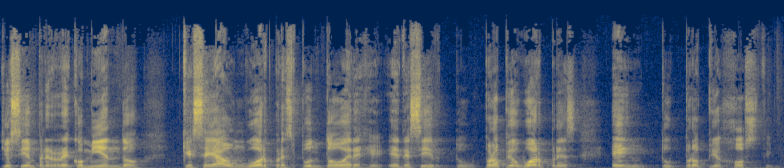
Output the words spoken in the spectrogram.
yo siempre recomiendo que sea un wordpress.org, es decir, tu propio WordPress en tu propio hosting.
